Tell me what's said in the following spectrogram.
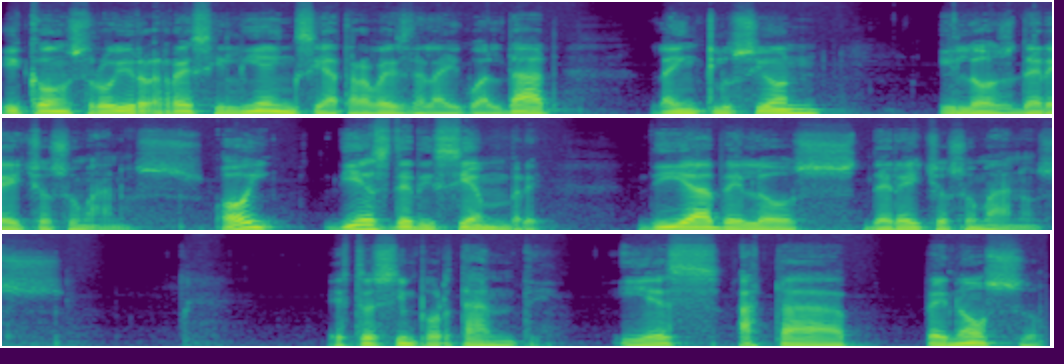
y construir resiliencia a través de la igualdad, la inclusión y los derechos humanos. Hoy, 10 de diciembre, Día de los Derechos Humanos. Esto es importante y es hasta penoso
